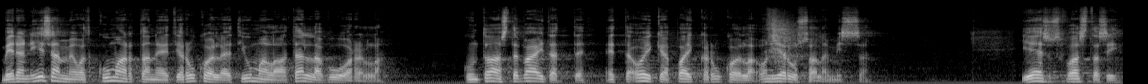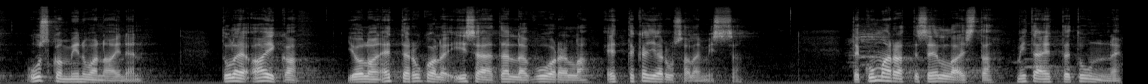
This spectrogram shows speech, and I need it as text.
Meidän isämme ovat kumartaneet ja rukoilleet Jumalaa tällä vuorella, kun taas te väitätte, että oikea paikka rukoilla on Jerusalemissa. Jeesus vastasi, Uskon minua nainen, tulee aika, jolloin ette rukoile isää tällä vuorella, ettekä Jerusalemissa. Te kumarratte sellaista, mitä ette tunne,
